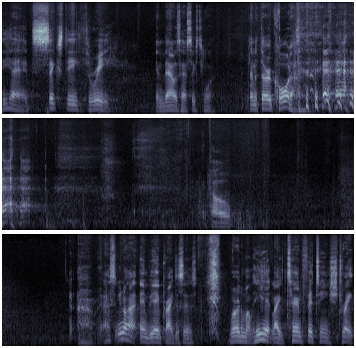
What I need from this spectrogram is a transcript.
He had 63 and Dallas had 61 in the third quarter. Cold. Ah, that's, you know how NBA practice is. Word him up. He hit like 10, 15 straight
